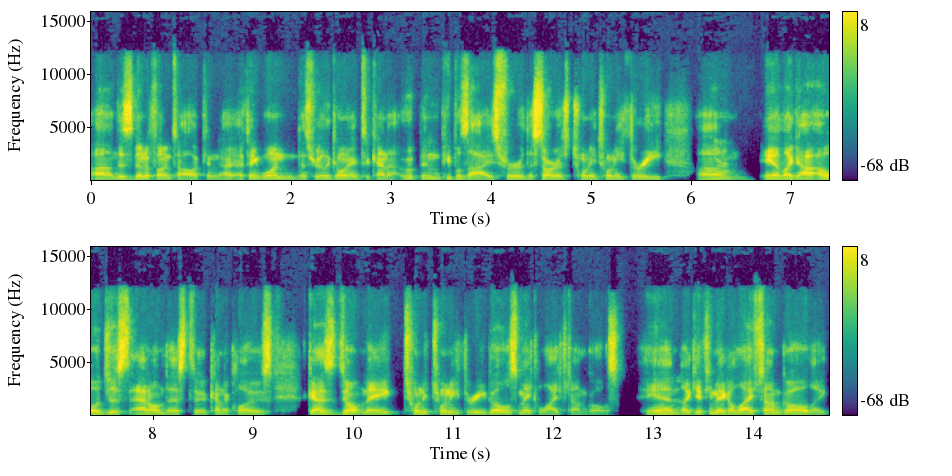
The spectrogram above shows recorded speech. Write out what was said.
Um, this has been a fun talk. And I, I think one that's really going to kind of open people's eyes for the start of 2023. Um, yeah. And like, I, I will just add on this to kind of close guys, don't make 2023 goals, make lifetime goals. And mm-hmm. like, if you make a lifetime goal, like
